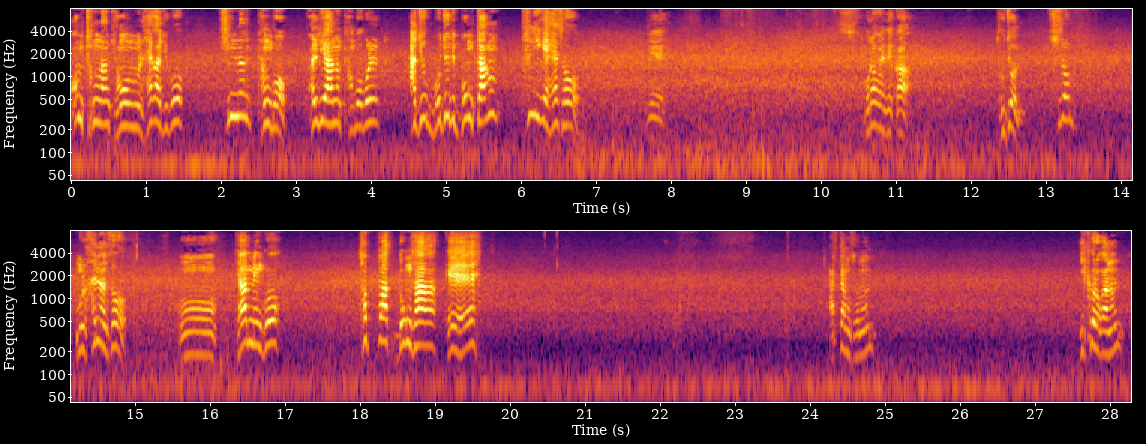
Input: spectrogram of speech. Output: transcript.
엄청난 경험을 해가지고 심는 방법, 관리하는 방법을 아주 모조리 몽땅 틀리게 해서, 이제, 뭐라고 해야 될까? 도전, 실험을 하면서, 어, 대한민국 텃밭 농사계에 앞장서는 이끌어가는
